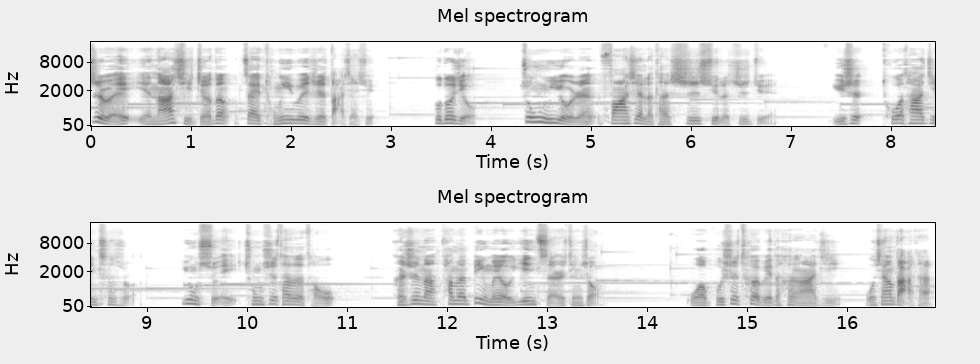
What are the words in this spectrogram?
志伟也拿起折凳，在同一位置打下去。不多久，终于有人发现了他失去了知觉，于是拖他进厕所。用水冲湿他的头，可是呢，他们并没有因此而停手。我不是特别的恨阿基，我想打他，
